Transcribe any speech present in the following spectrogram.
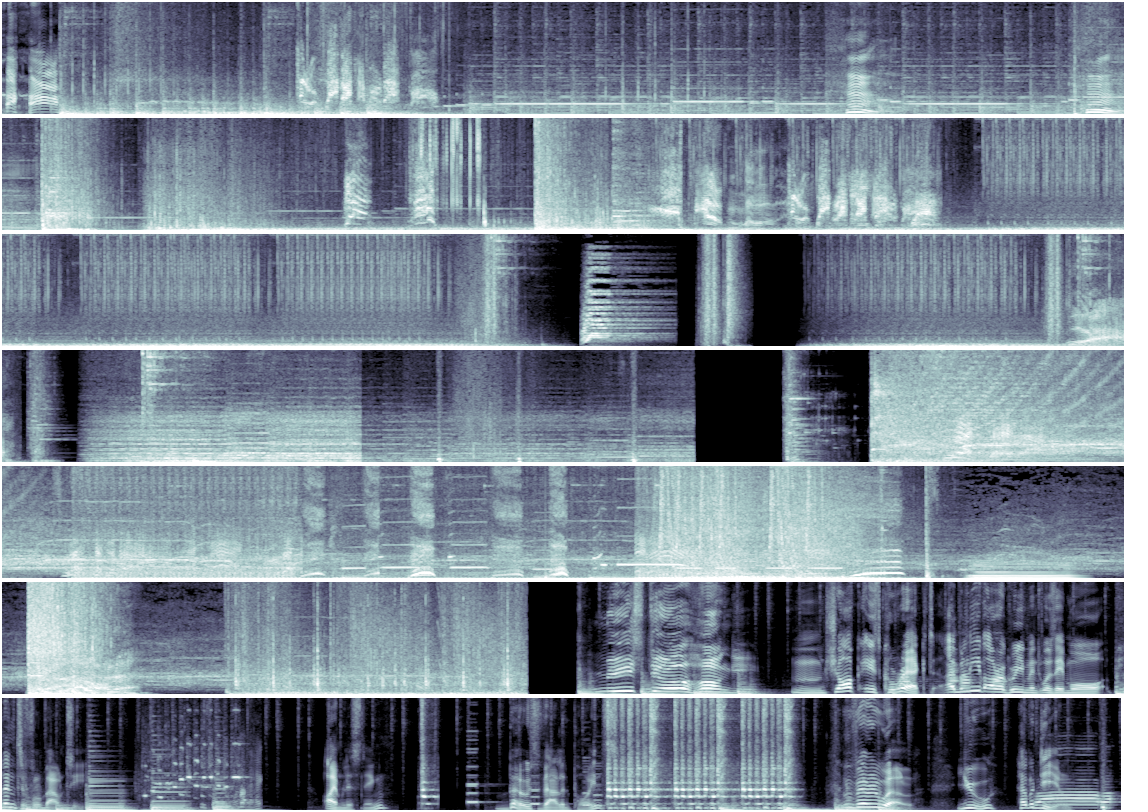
hmm. Hmm. Huh? Mr. Hongi. Hmm, Chalk is correct. I believe our agreement was a more plentiful bounty. I'm listening. Both valid points. Very well. You have a deal.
